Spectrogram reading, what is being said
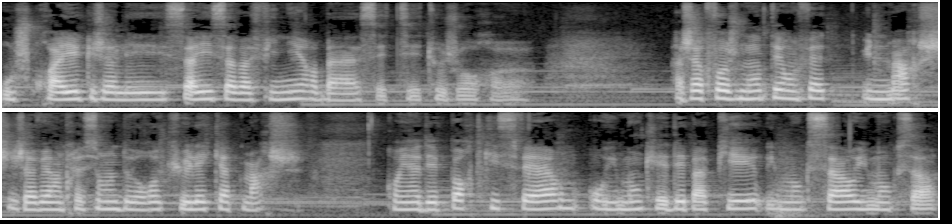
je croyais que j'allais, ça y est, ça va finir, bah, c'était toujours. Euh, à chaque fois je montais, en fait, une marche, j'avais l'impression de reculer quatre marches. Quand il y a des portes qui se ferment, où il manquait des papiers, où il manque ça, où il manque ça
